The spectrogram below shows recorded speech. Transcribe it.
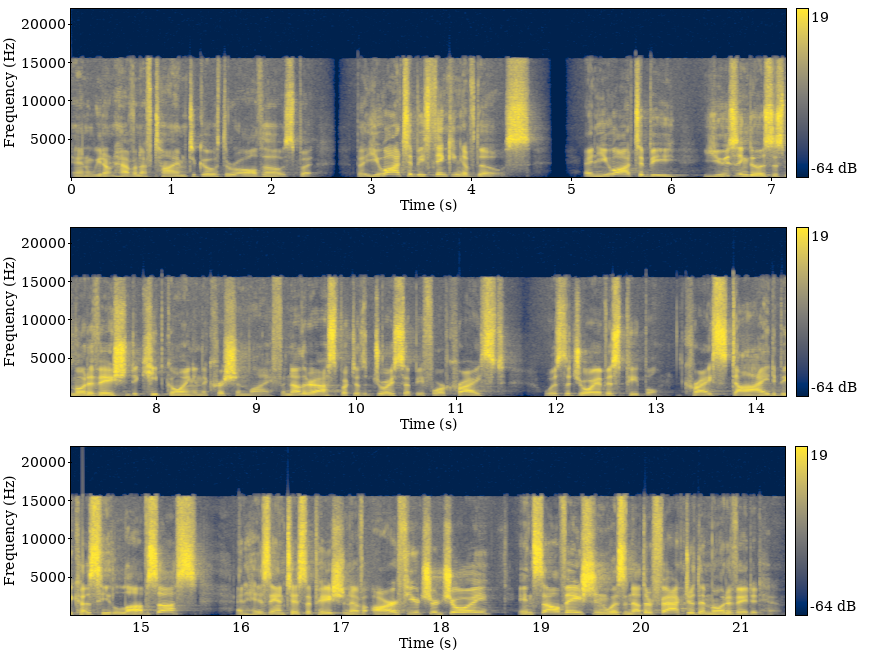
and we don't have enough time to go through all those, but, but you ought to be thinking of those. And you ought to be using those as motivation to keep going in the Christian life. Another aspect of the joy set before Christ was the joy of his people. Christ died because he loves us, and his anticipation of our future joy in salvation was another factor that motivated him.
